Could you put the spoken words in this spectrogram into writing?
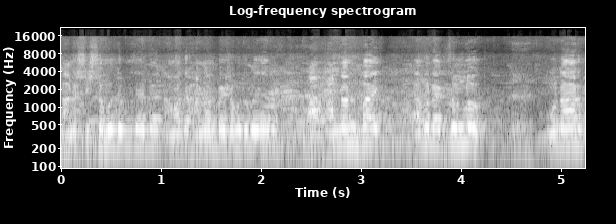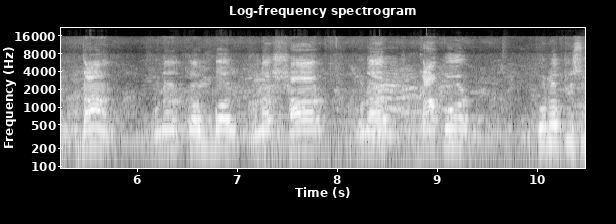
দানের শিষ্য সম্বন্ধে বুঝাইবেন, আমাদের হান্নান ভাই সম্বন্ধে বুঝাইবেন। আর হান্নান ভাই এমন একজন লোক, ওনার দান, ওনার কম্বল, ওনার সার, ওনার কাপড়, কোনো কিছু,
